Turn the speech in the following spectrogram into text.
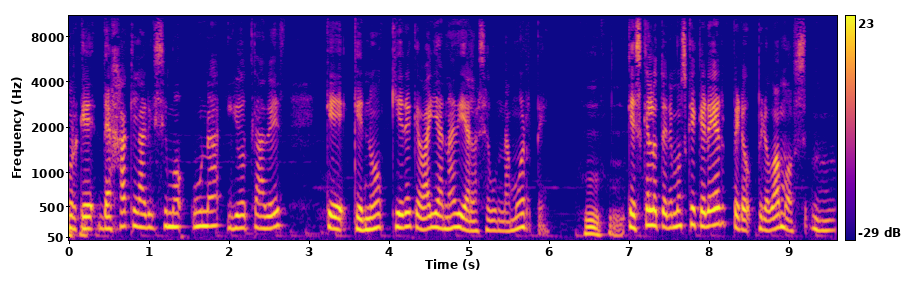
porque deja clarísimo una y otra vez que, no quiere que vaya nadie a la segunda muerte. Que es que lo tenemos que querer, pero, pero vamos, mm,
